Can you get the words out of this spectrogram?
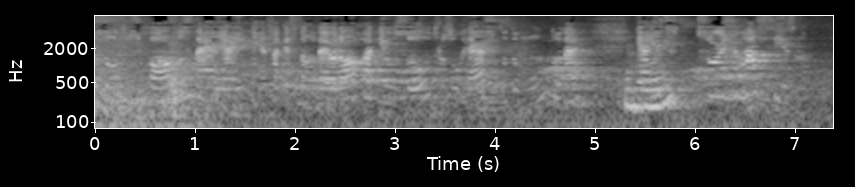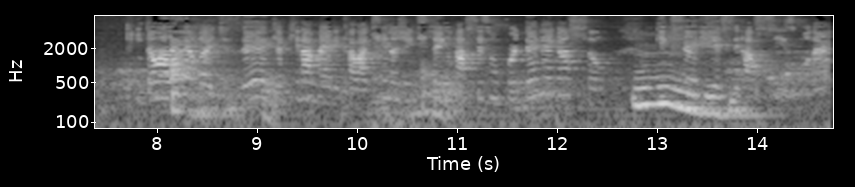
dos outros povos, né, e aí tem essa questão da Europa e os outros, o resto do mundo, né, uhum. e aí uhum. surge o racismo. Então a Lélia vai dizer que aqui na América Latina a gente tem o racismo por denegação. Uhum. O que, que, seria esse racismo, né?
